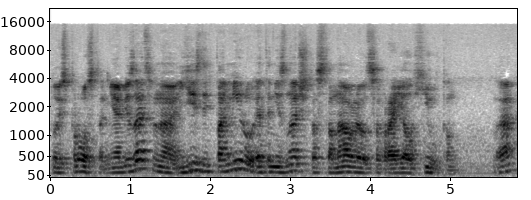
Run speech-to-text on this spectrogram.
То есть просто не обязательно ездить по миру, это не значит останавливаться в Роял Хилтон. Да?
